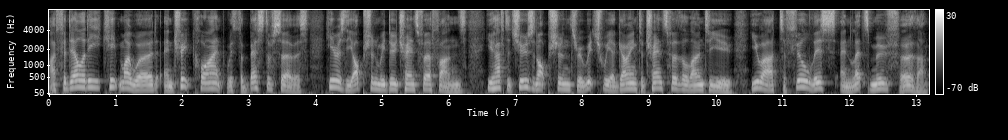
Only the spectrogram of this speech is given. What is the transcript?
I fidelity, keep my word, and treat client with the best of service. Here is the option we do transfer funds. You have to choose an option through which we are going to transfer the loan to you. You are to fill this and let's move further.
